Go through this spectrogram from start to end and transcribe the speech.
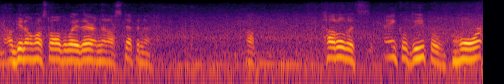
I'll get almost all the way there and then I'll step in a, a puddle that's ankle deep or more.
